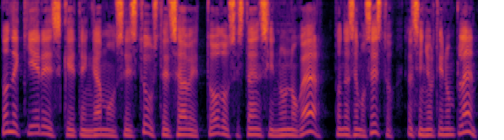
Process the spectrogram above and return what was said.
¿Dónde quieres que tengamos esto? Usted sabe, todos están sin un hogar. ¿Dónde hacemos esto? El Señor tiene un plan.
